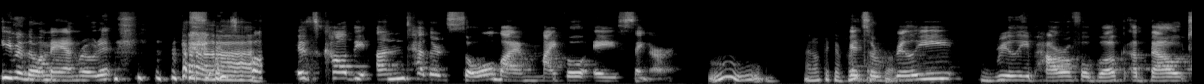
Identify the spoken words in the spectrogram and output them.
even though a man wrote it. it's, called, it's, called, The Untethered Soul by Michael A. Singer. Ooh, I don't think I've read It's a book. really, really powerful book about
